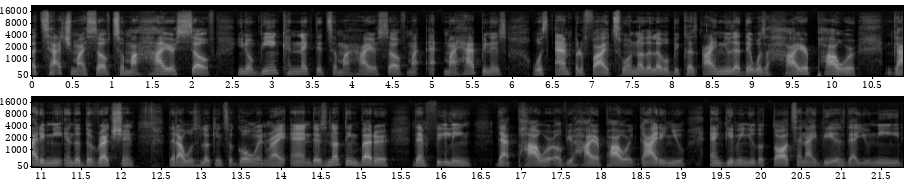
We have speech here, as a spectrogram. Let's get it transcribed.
attach myself to my higher self you know being connected to my higher self my my happiness was amplified to another level because i knew that there was a higher power guiding me in the direction that i was looking to go in right and there's nothing better than feeling that power of your higher power guiding you and giving you the thoughts and ideas that you need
